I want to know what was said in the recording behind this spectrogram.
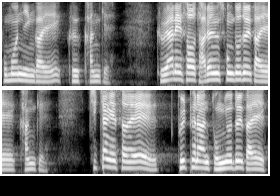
부모님과의 그 관계, 교회 안에서 다른 성도들과의 관계, 직장에서의 불편한 동료들과의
